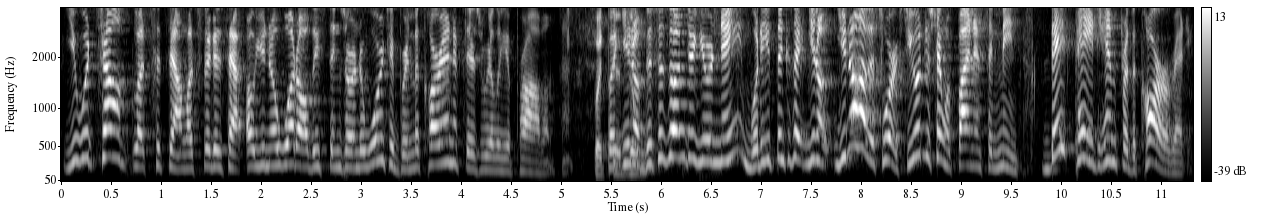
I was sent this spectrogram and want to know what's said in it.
you would tell him, "Let's sit down. Let's figure this out." Oh, you know what? All these things are under warranty. Bring the car in if there's really a problem. But But the- you know, the- this is under your name. What do you think is that? You know, you know how this works. You understand what financing means. They paid him for the car already.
